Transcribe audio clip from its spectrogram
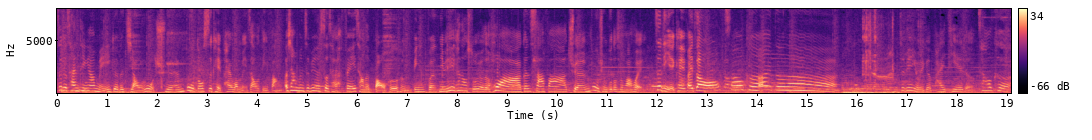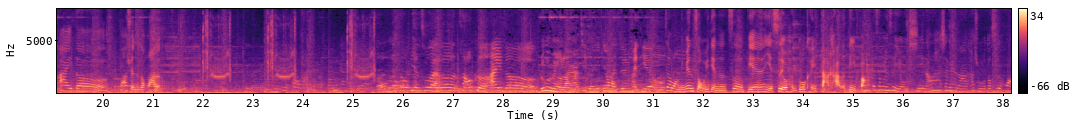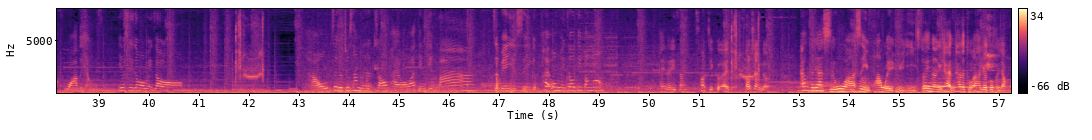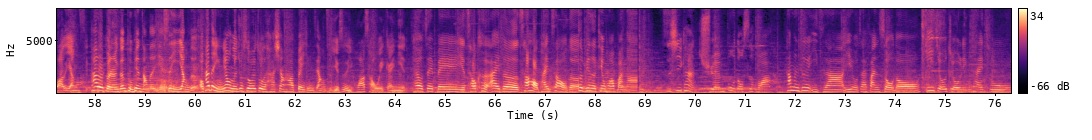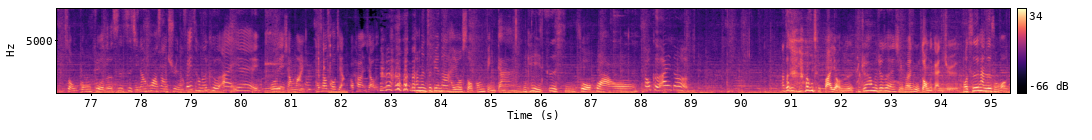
这个餐厅啊，每一个的角落全部都是可以拍完美照的地方，而且他们这边的色彩非常的饱和，很缤纷。你们可以看到所有的画啊，跟沙发啊，全部全部都是花卉。这里也可以拍照哦，超可爱的啦！这边有一个拍贴的，超可爱的。我要选这个花的。出来了，超可爱的。如果没有来啊，记得一定要来这边拍贴哦。再往里面走一点呢，这边也是有很多可以打卡的地方。这上面是油漆，然后它下面呢，它全部都是画花的样子，又是一张完美照喽。好，这个就是他们的招牌娃娃点点啦。这边也是一个拍完美照的地方哦。拍了一张超级可爱的，超像的。他们这家食物啊，是以花为寓意，所以呢，你看它的图案，它就做成像花的样子。它的本人跟图片长得也是一样的哦。它的饮料呢，就是会做的它像它背景这样子，也是以花草为概念。还有这杯也超可爱的，超好拍照的。这边的天花板啊，仔细看，全部都是花。他们这个椅子啊，也有在贩售的哦，一九九零泰铢，手工做的，是自己这样画上去呢，非常的可爱耶，我有点想买，还是要抽奖？我开玩笑的。他们这边呢，还有手工饼干，你可以自行作画哦，超可爱的。那这个用嘴巴咬是不是？我觉得他们就是很喜欢互动的感觉。我吃吃看这是什么。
